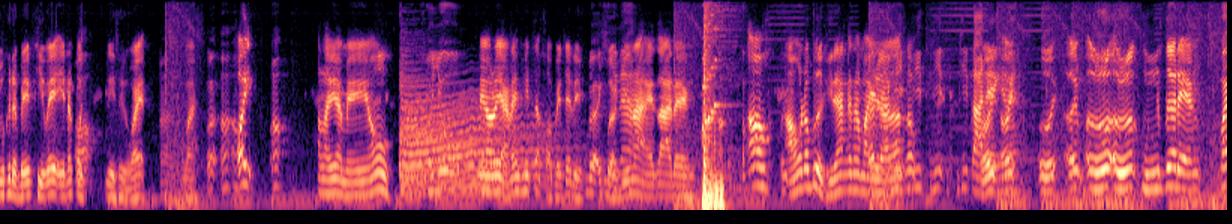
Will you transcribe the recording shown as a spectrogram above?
มันคือ Double XP ไว้ยเองนะกดอ๋อนี่ถือไว้อ่าเอาไปเออเออเออเอ้ยเอ้าอะไรอะแมว โชยุ แมวเราอยากได้เพชรแต่ขอเพชรได้ดิเบื่อขี้เบื่อที่หหน้า น้าไอ้ตาแดง เอ้า เอาแล้วเบื่อกี่นั่งกันทำไมไม่ล่ะนะพี่ก็พี่พี่พี่ตาแดเอ้ยงใช่เอ้ไหยมเอ้ยเอ้ยเอ้ยเออเออมึงเสื้อแดง ไม่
